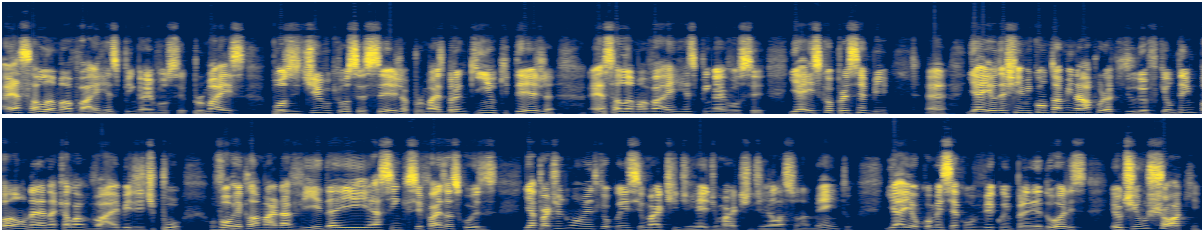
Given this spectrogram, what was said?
essa lama vai respingar em você. Por mais positivo que você seja, por mais branquinho que esteja, essa lama vai respingar em você. E é isso que eu percebi. É, e aí eu deixei me contaminar por aquilo. Eu fiquei um tempão, né, naquela vibe de tipo, vou reclamar da vida e é assim que se faz as coisas. E a partir do momento que eu conheci o marketing de rede, o marketing de relacionamento, e aí eu comecei a conviver com empreendedores, eu tinha um choque.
